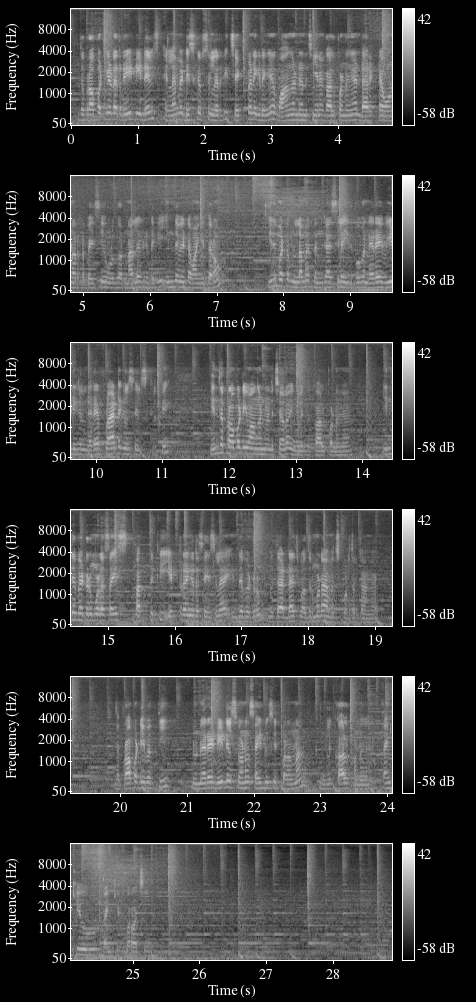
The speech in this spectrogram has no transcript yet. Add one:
இந்த ப்ராப்பர்ட்டியோட ரேட் டீடைல்ஸ் எல்லாமே டிஸ்கிரிப்ஷனில் இருக்குது செக் பண்ணிக்கிடுங்க. வாங்கன்னு நினச்சிங்கன்னா கால் பண்ணுங்கள் டேரெக்டாக ஓனர்கிட்ட பேசி உங்களுக்கு ஒரு நல்ல ரேட்டுக்கு இந்த வீட்டை வாங்கி தரோம். இது மட்டும் இல்லாமல் தென்காசியில் இது போக நிறைய வீடுகள் நிறைய ஃப்ளாட்டுகள் சேல்ஸ் இருக்குது எந்த ப்ராப்பர்ட்டி வாங்கன்னு நினச்சாலும் எங்களுக்கு கால் பண்ணுங்கள் இந்த பெட்ரூமோட சைஸ் பத்துக்கு எட்டுங்கிற சைஸில் இந்த பெட்ரூம் வித் அட்டாச் பாத்ரூமோட அமைச்சு கொடுத்துருக்காங்க. இந்த ப்ராப்பர்ட்டி பற்றி இன்னும் நிறைய டீட்டெயில்ஸ் வேணும். சைட் விசிட் பண்ணணும்னா எங்களுக்கு கால் பண்ணுங்கள் தேங்க்யூ தேங்க்யூ ஃபார் வாட்சிங்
